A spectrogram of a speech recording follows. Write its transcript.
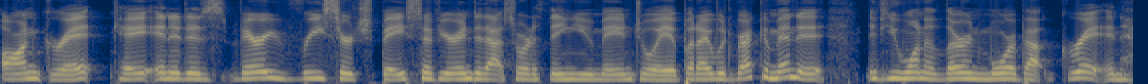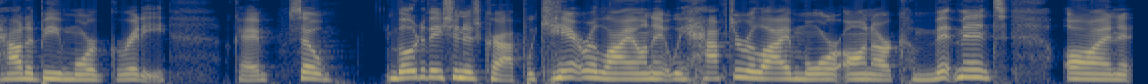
on grit. Okay. And it is very research based. So if you're into that sort of thing, you may enjoy it. But I would recommend it if you want to learn more about grit and how to be more gritty. Okay. So motivation is crap. We can't rely on it. We have to rely more on our commitment, on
